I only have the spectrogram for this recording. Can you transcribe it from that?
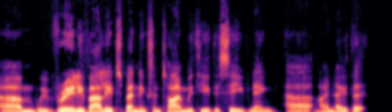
Um, we've really valued spending some time with you this evening. Uh, I know that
